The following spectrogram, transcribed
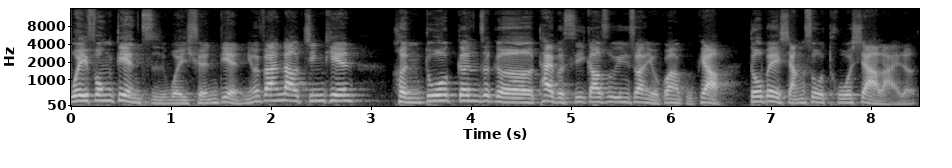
微风电子、伟全电，你会发现到今天很多跟这个 Type C 高速运算有关的股票都被翔硕拖下来了，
